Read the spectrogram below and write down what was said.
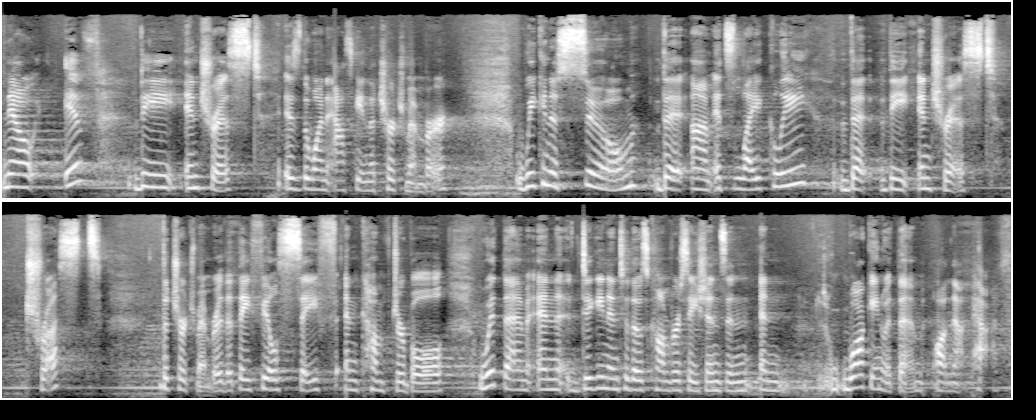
now if the interest is the one asking the church member, we can assume that um, it's likely that the interest trusts the church member, that they feel safe and comfortable with them and digging into those conversations and, and walking with them on that path.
